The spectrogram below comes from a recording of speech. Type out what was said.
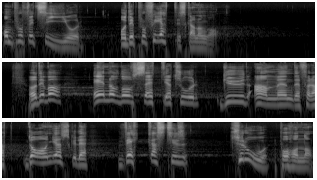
om profetior och det profetiska någon gång? Och det var en av de sätt jag tror Gud använde för att Daniel skulle väckas till tro på honom.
